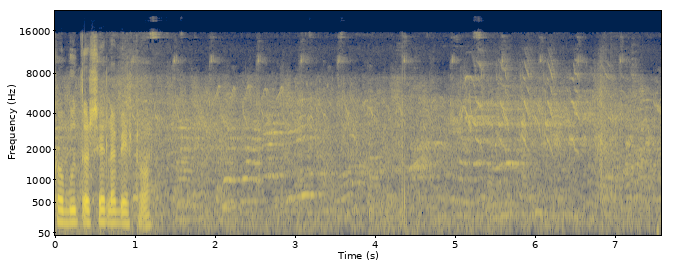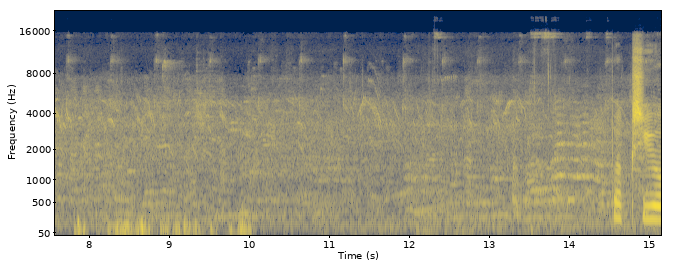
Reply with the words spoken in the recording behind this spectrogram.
કબૂતર છે એટલે બેઠો. પક્ષીઓ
